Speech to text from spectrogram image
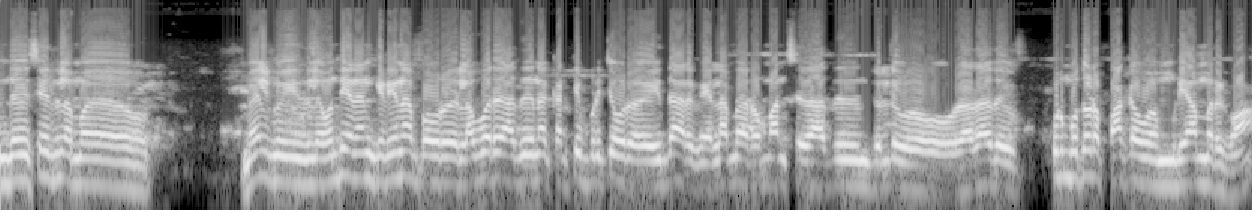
இந்த விஷயத்துல மேல் இதுல வந்து என்னன்னு கேட்டீங்கன்னா இப்போ ஒரு லவ்வர் அதுனா கட்டி பிடிச்ச ஒரு இதா இருக்கும். எல்லாமே ரொமான்ஸ் அதுன்னு சொல்லிட்டு அதாவது குடும்பத்தோட பார்க்க முடியாம இருக்கும்.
